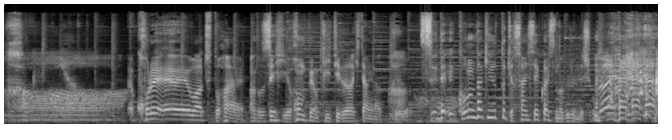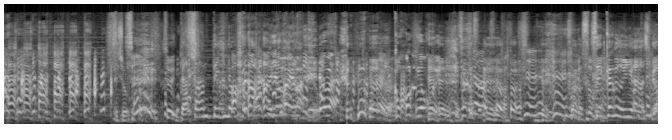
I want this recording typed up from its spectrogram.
はこれはちょっとはい。あのぜひ本編を聞いていただきたいなっていう。でこんだけ言っときゃ再生回数伸びるんでしょう でしょ。それ打算的な。あやばいやばいやばい。心の声。せっかくのいい話が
